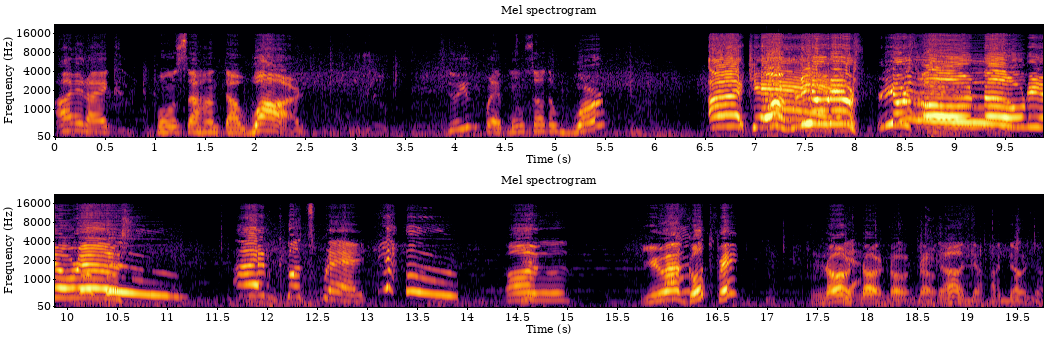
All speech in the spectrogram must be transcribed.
I like Monster Hunter World. Do you play Monster Hunter World? Okay. Oh, Leonis! Leonis! Oh no, Leonis! I'm good play. Yahoo! Oh You are good play? No, Yeah. no, no, no. no no no no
